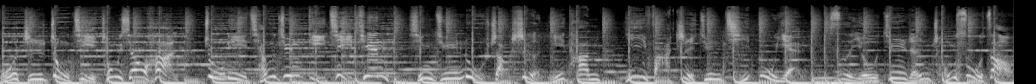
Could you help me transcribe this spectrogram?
国之重器冲霄汉，助力强军抵气天。行军路上设泥滩，依法治军齐不掩。自有军人重塑造，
